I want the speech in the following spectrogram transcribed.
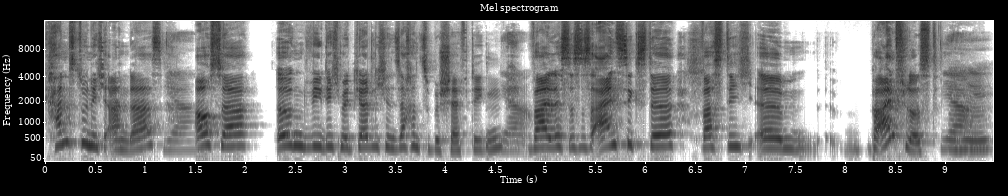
kannst du nicht anders, Ja. außer irgendwie dich mit göttlichen Sachen zu beschäftigen, Ja. weil es ist das Einzigste, was dich ähm, beeinflusst. Ja. Mhm.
